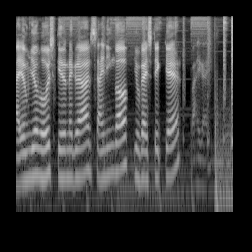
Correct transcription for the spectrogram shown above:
I am your host, Kiran Nagraj, signing off. You guys take care. Bye, guys.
